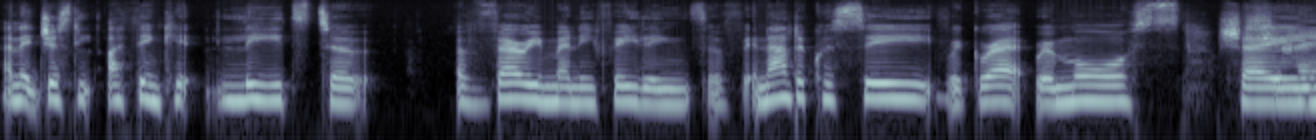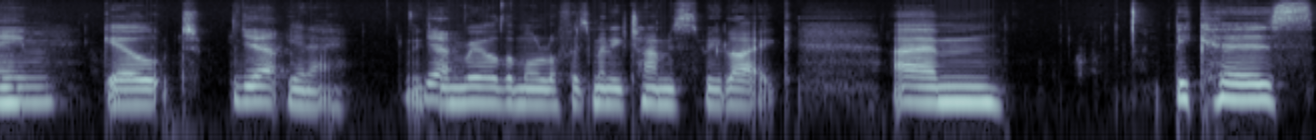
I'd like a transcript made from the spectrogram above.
And it just, I think it leads to a very many feelings of inadequacy, regret, remorse, shame, Shame. Guilt. Yeah. You know, we Yeah. can reel them all off as many times as we like. Um, because,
